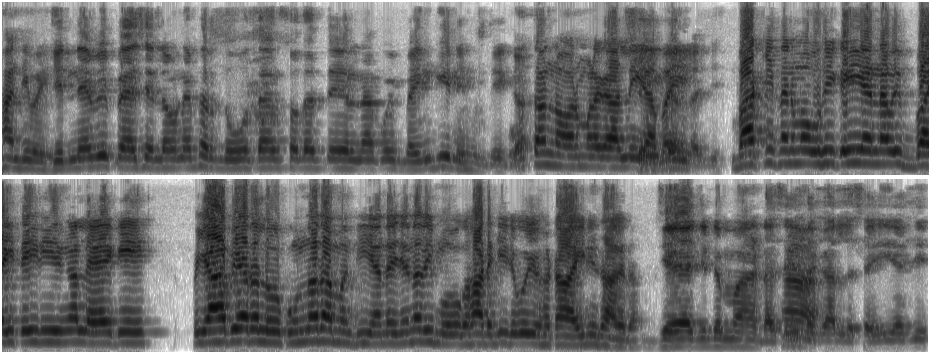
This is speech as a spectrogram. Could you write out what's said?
ਹਾਂਜੀ ਬਾਈ। ਜਿੰਨੇ ਵੀ ਪੈਸੇ ਲਾਉਣੇ ਫਿਰ 2-300 ਦਾ ਤੇਲ ਨਾਲ ਕੋਈ ਮਹਿੰਗੀ ਨਹੀਂ ਹੁੰਦੀ ਉਹ ਗਾ ਤਾਂ ਨਾਰਮਲ ਗੱਲ ਹੀ ਆ ਸਹੀ ਬਾਈ। ਗੱਲ ਆ ਜੀ। ਬਾਕੀ ਤੈਨੂੰ ਮੈਂ ਉਹੀ ਕਹੀ ਜਾਂਦਾ ਵੀ 22 23 ਰੀਆਂ ਲੈ ਕੇ 50 50 ਲੋਕ ਉਹਨਾਂ ਦਾ ਮੰਗੀ ਜਾਂਦੇ ਜਿਨ੍ਹਾਂ ਦੀ ਮੋਗ ਹਟ ਗਈ ਤੇ ਕੋਈ ਹਟਾ ਹੀ ਨਹੀਂ ਸਕਦਾ। ਜਾਇਜ਼ ਡਿਮਾਂਡ ਆ ਸਹੀ ਹਾਂ। ਤਾਂ ਗੱਲ ਸਹੀ ਹੈ ਜੀ।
